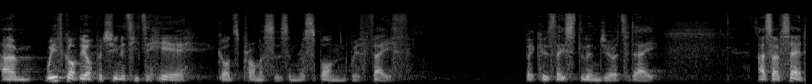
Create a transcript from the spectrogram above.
Um, we've got the opportunity to hear God's promises and respond with faith because they still endure today. As I've said,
